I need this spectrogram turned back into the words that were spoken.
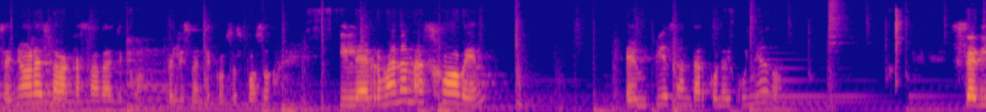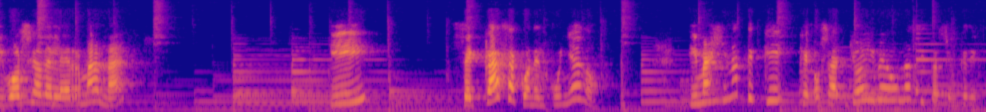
señora estaba casada con felizmente con su esposo, y la hermana más joven empieza a andar con el cuñado. Se divorcia de la hermana y se casa con el cuñado. Imagínate que, que, o sea, yo ahí veo una situación que dijo,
